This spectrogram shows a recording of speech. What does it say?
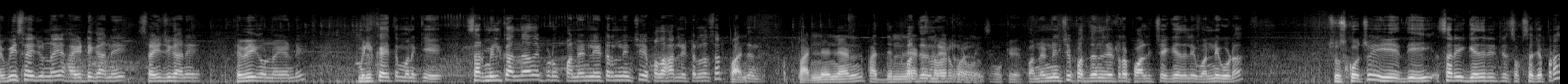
హెవీ సైజ్ ఉన్నాయి. హైట్ కానీ సైజ్ కానీ హెవీగా ఉన్నాయండి. మిల్క్ అయితే మనకి సార్ మిల్క్ అందాదా? ఇప్పుడు పన్నెండు లీటర్ల నుంచి పదహారు లీటర్ల సార్? పన్నెండు లీటర్లు పద్దెనిమిది లీటర్ల వరకు ఓకే పన్నెండు నుంచి పద్దెనిమిది లీటర్ పాలు ఇచ్చే గేదెలు ఇవన్నీ కూడా చూసుకోవచ్చు. ఇది సార్ ఈ గేదె డీటెయిల్స్ ఒకసారి చెప్పరా?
